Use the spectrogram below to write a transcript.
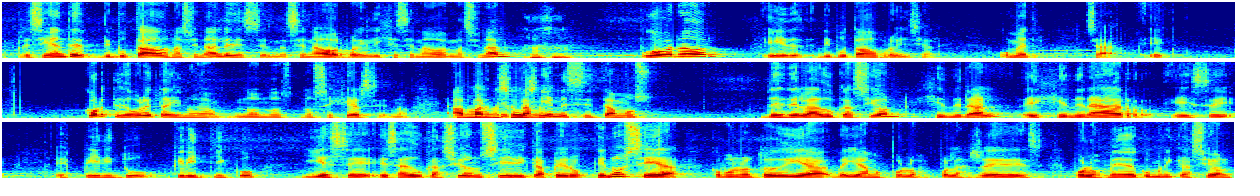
El presidente, diputados nacionales, senador, porque elige senador nacional, gobernador y diputados provinciales. Un metro. O sea, eh, cortes de boleta ahí no, no, se ejerce. Aparte, también necesitamos, desde la educación general, eh, generar ese espíritu crítico y ese, esa educación cívica, pero que no sea, como el otro día veíamos por, los, por las redes, por los medios de comunicación,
